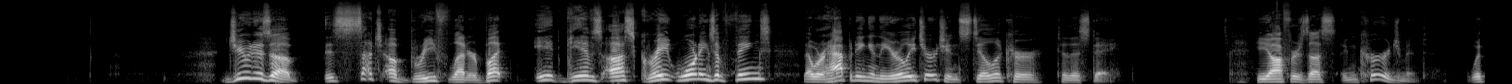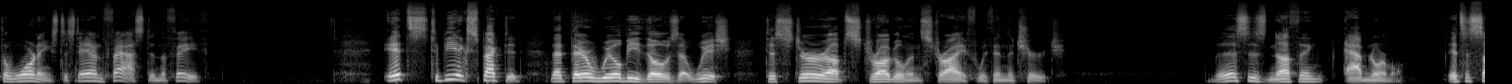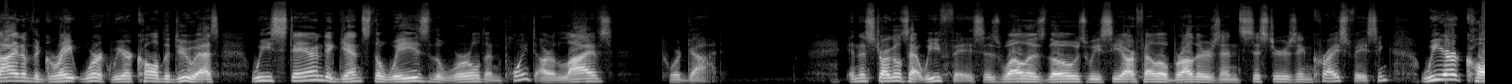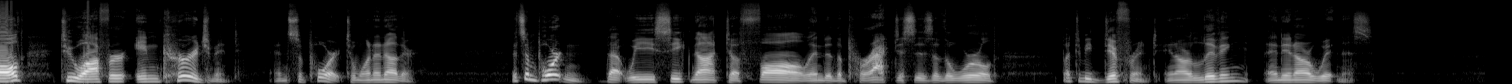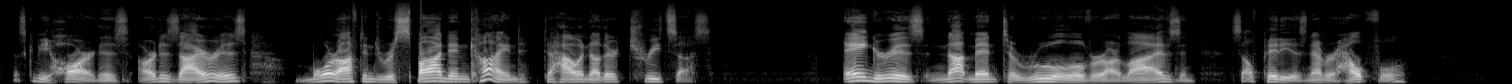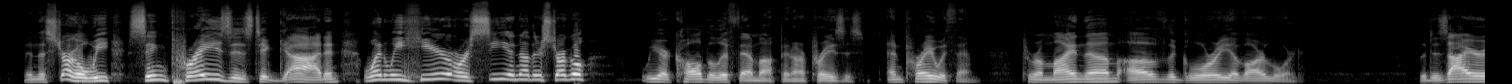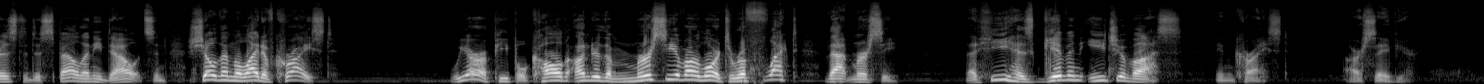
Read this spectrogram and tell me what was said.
Jude is a is such a brief letter, but it gives us great warnings of things that were happening in the early church and still occur to this day. He offers us encouragement with the warnings to stand fast in the faith. It's to be expected that there will be those that wish to stir up struggle and strife within the church. This is nothing abnormal. It's a sign of the great work we are called to do as we stand against the ways of the world and point our lives toward God. In the struggles that we face, as well as those we see our fellow brothers and sisters in Christ facing, we are called to offer encouragement and support to one another. It's important that we seek not to fall into the practices of the world, but to be different in our living and in our witness. This can be hard, as our desire is more often to respond in kind to how another treats us. Anger is not meant to rule over our lives, and self pity is never helpful. In the struggle, we sing praises to God. And when we hear or see another struggle, we are called to lift them up in our praises and pray with them to remind them of the glory of our Lord. The desire is to dispel any doubts and show them the light of Christ. We are a people called under the mercy of our Lord to reflect that mercy that He has given each of us in Christ, our Savior.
